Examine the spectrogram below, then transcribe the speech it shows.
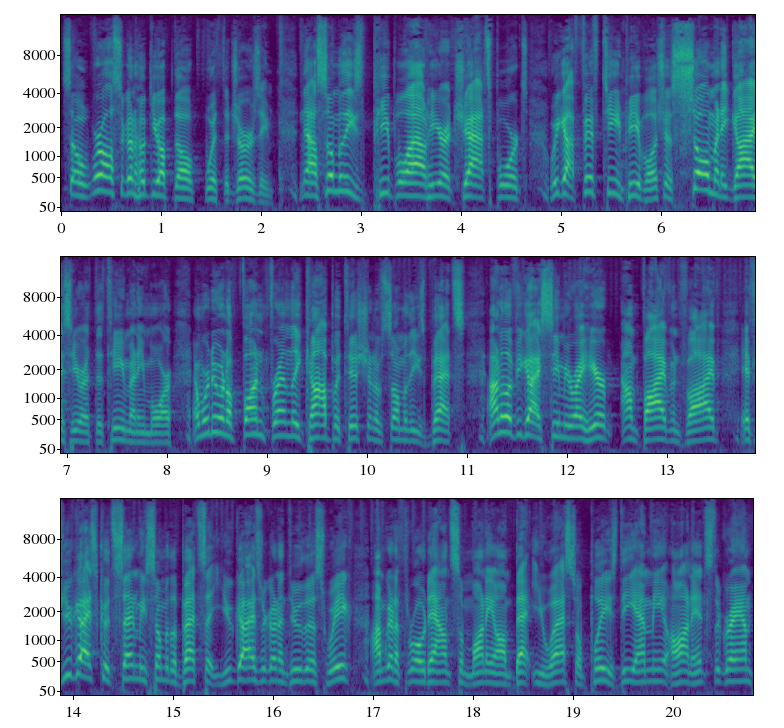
So we're also going to hook you up, though, with the jersey. Now, some of these people out here at Chat Sports, we got 15 people. It's just so many guys here at the team anymore, and we're doing a fun, friendly competition competition of some of these bets. I don't know if you guys see me right here. I'm five and five. If you guys could send me some of the bets that you guys are going to do this week, I'm going to throw down some money on BetUS. So please DM me on Instagram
